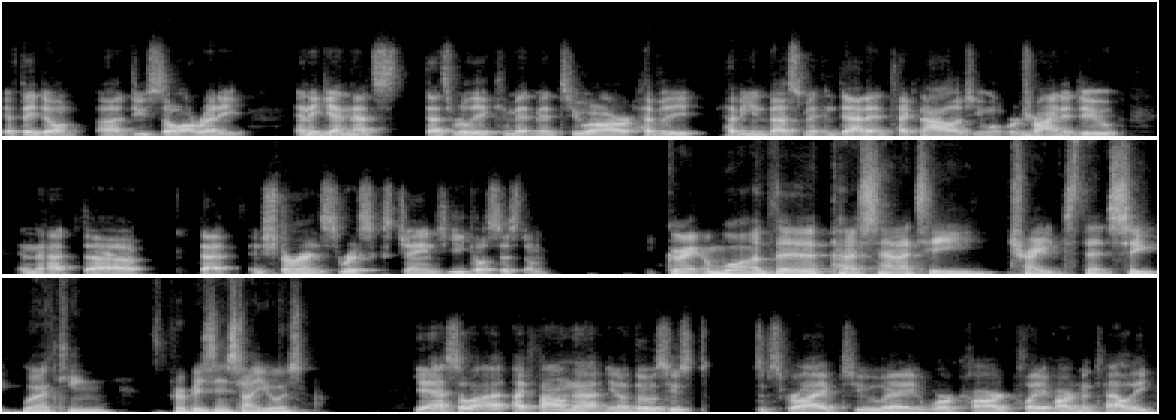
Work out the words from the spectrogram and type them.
if they don't uh, do so already. And again, that's that's really a commitment to our heavy heavy investment in data and technology and what we're mm-hmm. trying to do in that uh, that insurance risk exchange ecosystem. Great. And what are the personality traits that suit working for a business like yours? Yeah, so I, I found that you know those who subscribe to a work hard, play hard mentality,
